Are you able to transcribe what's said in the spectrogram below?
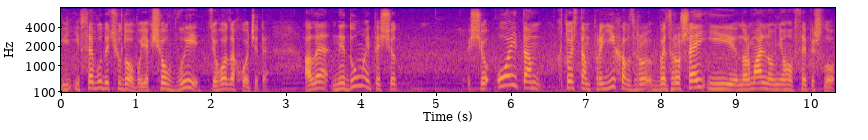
і, і все буде чудово, якщо ви цього захочете. Але не думайте, що, що ой, там хтось там приїхав без грошей і нормально в нього все пішло.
